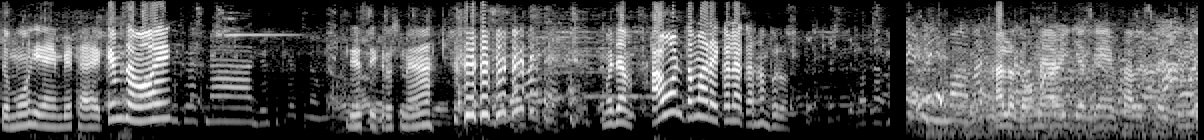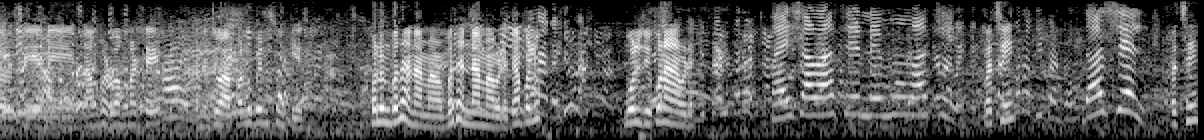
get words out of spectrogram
તો મોહી અહીં બેઠા હે. કેમ છે મોહી? જય શ્રી કૃષ્ણ મજામાં. આવો ને તમારે કલાકાર સાંભળો હાલો તો અમે આવી ગયા છે ભાવેશભાઈ સિંગર છે એને સાંભળવા માટે. અને જો આ પલુબેન શું કહે છે? પલુન બધા નામ આવે બધા નામ આવડે. કાં પલુ? બોલજો કોના આવડે? પછી? પછી?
